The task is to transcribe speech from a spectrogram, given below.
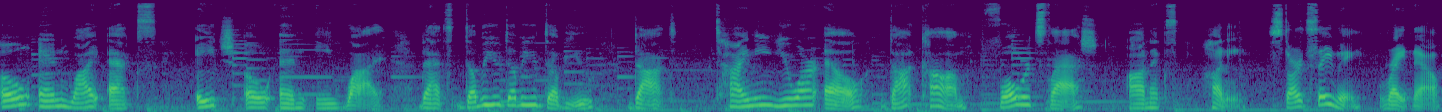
O N Y X H O N E Y. That's www.tinyurl.com forward slash onyx honey. Start saving right now.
